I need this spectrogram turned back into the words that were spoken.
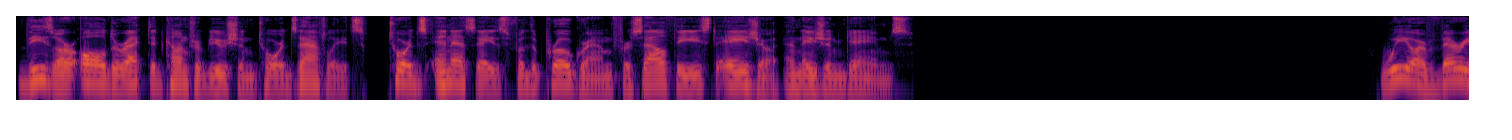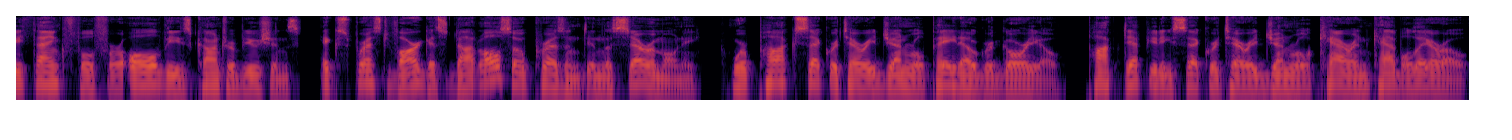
These are all directed contribution towards athletes, towards NSAs for the program for Southeast Asia and Asian Games. We are very thankful for all these contributions, expressed Vargas. Also present in the ceremony were POC Secretary General Pedro Gregorio POC Deputy Secretary General Karen Caballero,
